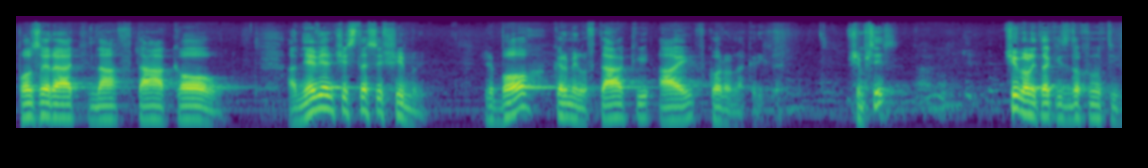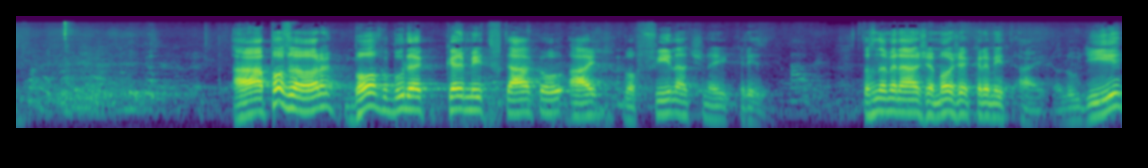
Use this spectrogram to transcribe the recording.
pozerať na vtákov. A nevím, či jste si všimli, že Boh krmil vtáky aj v koronakrize. Všim si? Či byli taky zdochnutí? A pozor, Boh bude krmit vtákov aj vo finančnej krizi. To znamená, že může krmit aj lidí,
